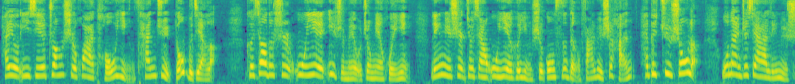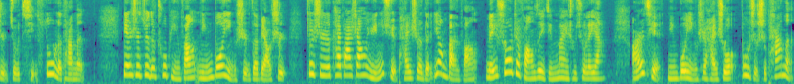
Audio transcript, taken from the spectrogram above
还有一些装饰画、投影、餐具都不见了。可笑的是，物业一直没有正面回应，林女士就向物业和影视公司等发律师函，还被拒收了。无奈之下，林女士就起诉了他们。电视剧的出品方宁波影视则表示，这是开发商允许拍摄的样板房，没说这房子已经卖出去了呀。而且宁波影视还说，不只是他们，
